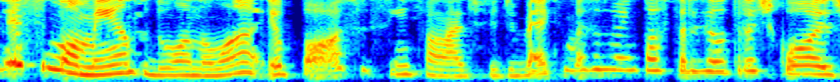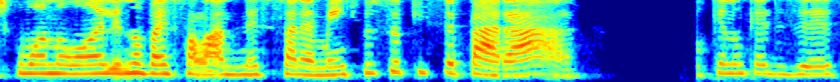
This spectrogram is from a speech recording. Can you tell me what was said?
Nesse momento do one-on-one, -on -one, eu posso sim falar de feedback, mas eu também posso trazer outras coisas. O one-on-one -on -one, ele não vai falar necessariamente, por isso eu quis separar, porque não quer dizer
